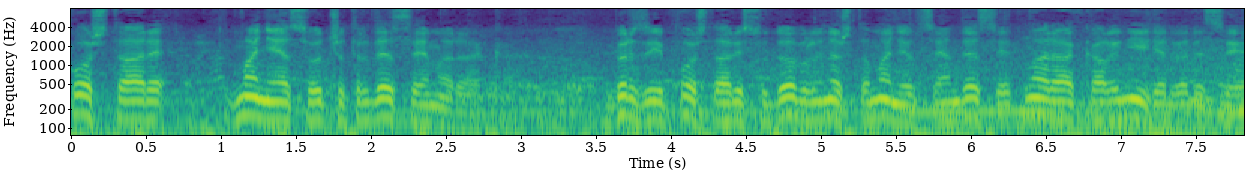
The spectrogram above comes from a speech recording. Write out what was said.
poštare manje su od 40 maraka. Brzi poštari su dobili nešto manje od 70 maraka, ali njih je 20.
